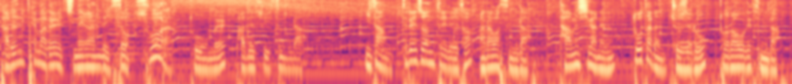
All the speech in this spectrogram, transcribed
다른 테마를 진행하는 데 있어 수월한 도움을 받을 수 있습니다. 이상 트레저 헌트에 대해서 알아봤습니다. 다음 시간에는 또 다른 주제로 돌아오겠습니다.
